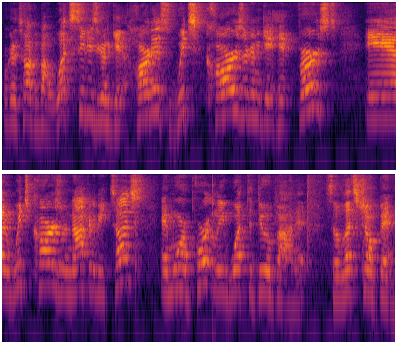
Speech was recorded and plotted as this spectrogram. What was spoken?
We're going to talk about what cities are going to get hardest, which cars are going to get hit first, and which cars are not going to be touched, and more importantly, what to do about it. So let's jump in.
